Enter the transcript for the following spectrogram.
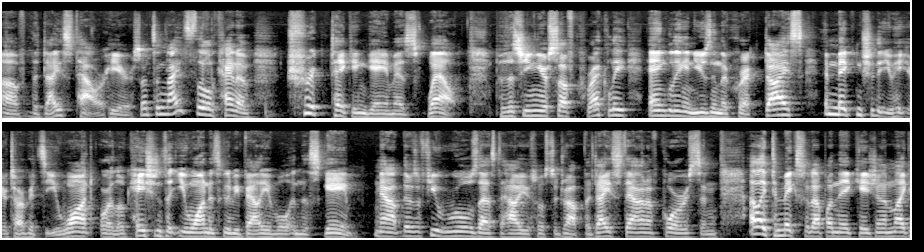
of the dice tower here. So it's a nice little kind of trick-taking game as well. Positioning yourself correctly, angling and using the correct dice, and making sure that you hit your targets that you want or locations that you want is going to be valuable in this game. Now, there's a few rules as to how you're supposed to drop the dice down, of course, and I like to mix it up on the occasion. I'm like,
